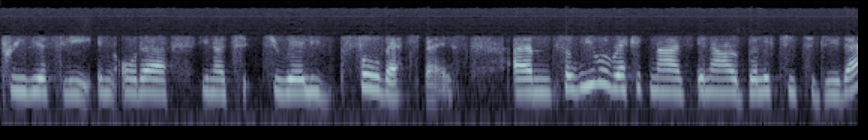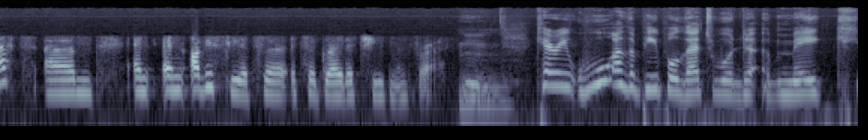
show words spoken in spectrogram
previously in order, you know, to, to really fill that space. Um, so we were recognized in our ability to do that, um, and and obviously it's a it's a great achievement for us. Kerry, who are the people that would uh, make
